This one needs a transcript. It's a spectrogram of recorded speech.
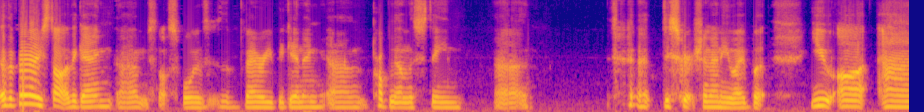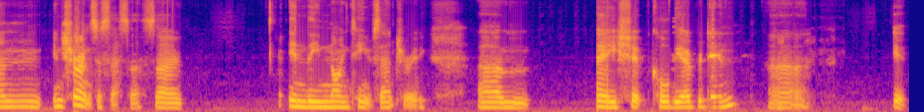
at the very start of the game, um, it's not spoilers. It's the very beginning, um, probably on the Steam uh, description anyway, but you are an insurance assessor. So, in the 19th century, um, a ship called the Obra Dinn. Uh, it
